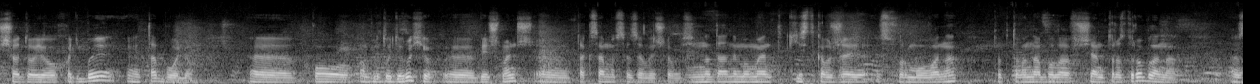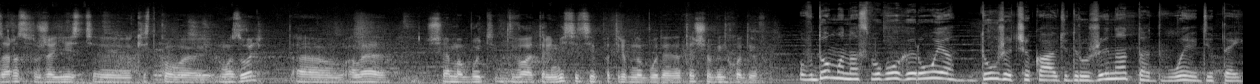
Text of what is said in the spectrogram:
щодо його ходьби е, та болю. Е, По амплітуді рухів е, більш-менш е, так само все залишилось. На даний момент кістка вже сформована, тобто вона була вщент роздроблена. Зараз вже є кістковий мозоль, але ще, мабуть, 2-3 місяці потрібно буде на те, щоб він ходив. Вдома на свого героя дуже чекають дружина та двоє дітей.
